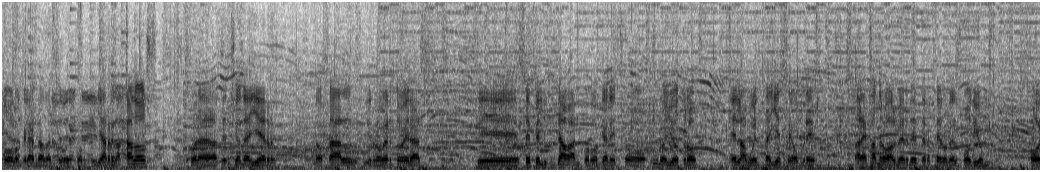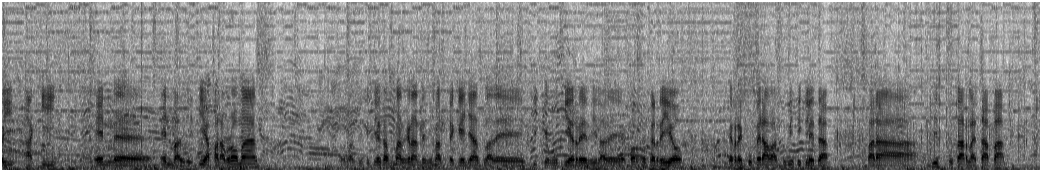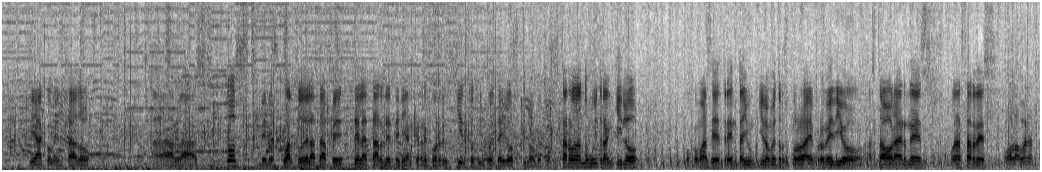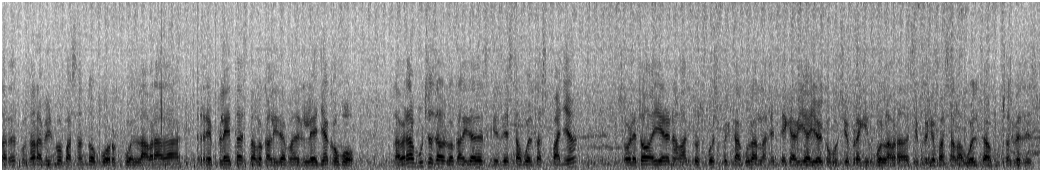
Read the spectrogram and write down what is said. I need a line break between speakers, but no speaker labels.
todo lo que le han dado a este deporte. Ya relajados, fuera de la tensión de ayer, Nozal y Roberto Eras, que se felicitaban por lo que han hecho uno y otro en la vuelta. Y ese hombre, Alejandro Valverde, tercero en el podium, hoy aquí en, eh, en Madrid. Día para bromas, con las bicicletas más grandes y más pequeñas, la de Quique Gutiérrez y la de Jorge Ferrío, que recuperaba su bicicleta para disputar la etapa que ha comenzado a las 2 menos cuarto de la, tape, de la tarde. Tenían que recorrer 152 kilómetros. Está rodando muy tranquilo, poco más de 31 kilómetros por hora de promedio hasta ahora. Ernest, buenas tardes.
Hola, buenas tardes. Pues ahora mismo pasando por Fuenlabrada, repleta esta localidad madrileña, como la verdad muchas de las localidades que de esta Vuelta a España. Sobre todo ayer en Avantos fue espectacular la gente que había y hoy como siempre aquí en Fuenlabrada, siempre que pasa la vuelta, muchas veces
